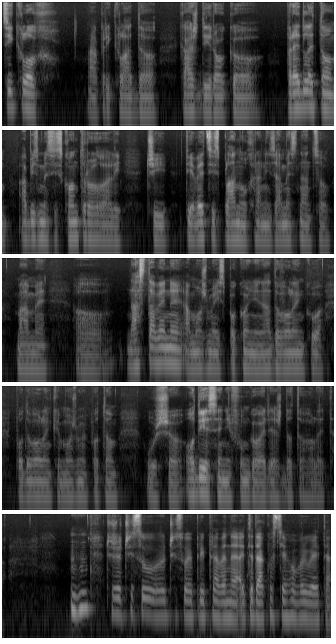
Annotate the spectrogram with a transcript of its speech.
cykloch, napríklad každý rok pred letom, aby sme si skontrolovali, či tie veci z plánu ochrany zamestnancov máme nastavené a môžeme ísť spokojne na dovolenku a po dovolenke môžeme potom už od jesene fungovať až do toho leta. Mm-hmm. Čiže či sú, či sú aj pripravené, aj teda ako ste hovorili, aj tá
